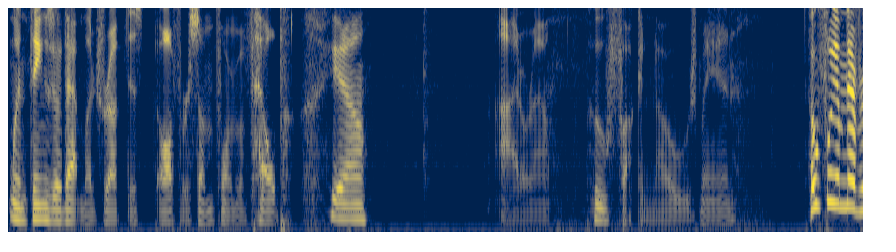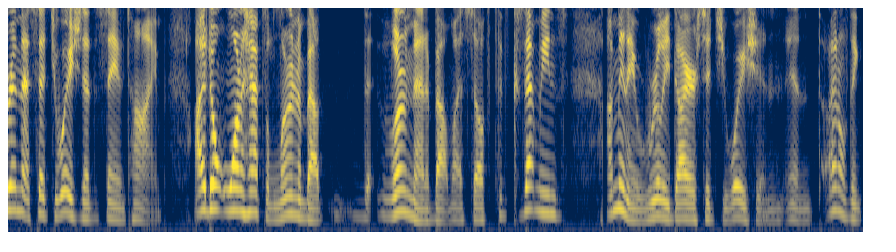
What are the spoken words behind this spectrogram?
when things are that much rough, just offer some form of help. You know. I don't know. Who fucking knows, man. Hopefully, I'm never in that situation at the same time. I don't want to have to learn about th- learn that about myself because that means I'm in a really dire situation, and I don't think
